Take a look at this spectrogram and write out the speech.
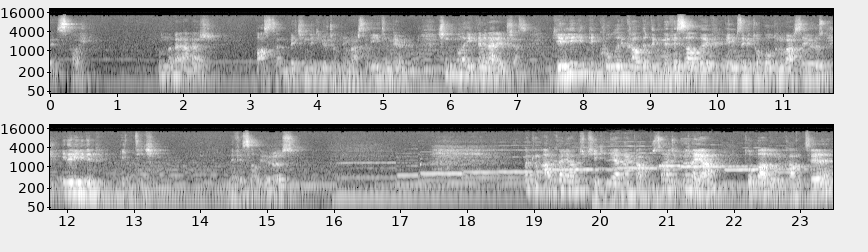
e, spor. Bununla beraber Boston ve Çin'deki birçok üniversitede eğitim veriliyor. Şimdi buna eklemeler yapacağız. Geriye gittik, kolları kaldırdık, nefes aldık, elimizde bir top olduğunu varsayıyoruz. İleri gidip ittik. Nefes alıyoruz. Bakın arka ayağım hiçbir şekilde yerden kalkmıyor. Sadece ön ayağım topuğa doğru kalktı.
